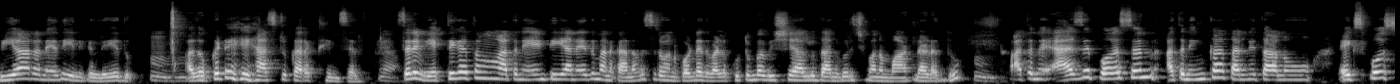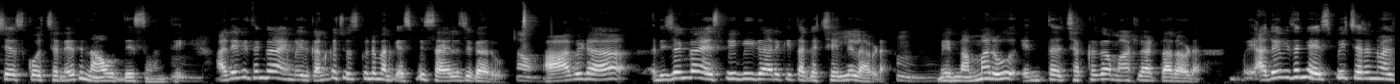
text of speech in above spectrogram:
పిఆర్ అనేది ఈయనకి లేదు. అదొక్కటే హీ హ్యాస్ టు కరెక్ట్ హిమ్సెల్ఫ్. సరే వ్యక్తిగతం అతను ఏంటి అనేది మనకు అనవసరం అనుకోండి. అది వాళ్ళ కుటుంబ విషయాలు దాని గురించి మనం మాట్లాడొద్దు. అతను యాజ్ ఎ పర్సన్ అతను ఇంకా తన్ని తాను ఎక్స్పోజ్ చేసుకోవచ్చు అనేది నా ఉద్దేశం అంతే. అదేవిధంగా మీరు కనుక చూసుకుంటే మనకి ఎస్పి శైలజ గారు ఆవిడ నిజంగా ఎస్పీబి గారికి తగ్గ చెల్లెలు ఆవిడ. మీరు నమ్మరు ఎంత చక్కగా మాట్లాడతారు ఆవిడ. అదేవిధంగా ఎస్పి చరణ్ వాళ్ళ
